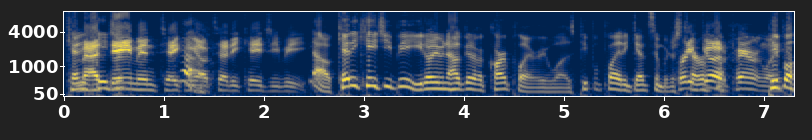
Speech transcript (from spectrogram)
Kenny Matt KG Damon taking No. out Teddy KGB. No, Kenny KGB. You don't even know how good of a card player he was. People played against him. Were just Pretty good, apparently. People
